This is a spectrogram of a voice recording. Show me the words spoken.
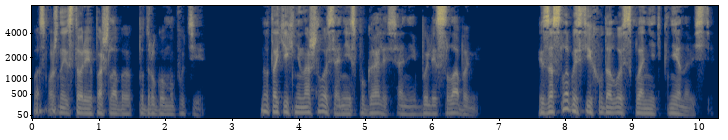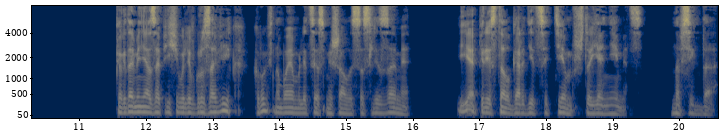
возможно, история пошла бы по другому пути. Но таких не нашлось, они испугались, они были слабыми. Из-за слабости их удалось склонить к ненависти. Когда меня запихивали в грузовик, кровь на моем лице смешалась со слезами, и я перестал гордиться тем, что я немец. Навсегда.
